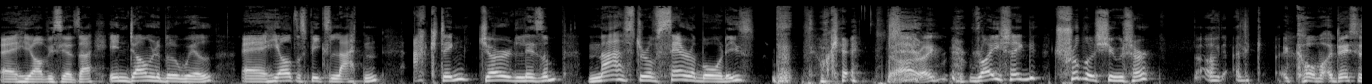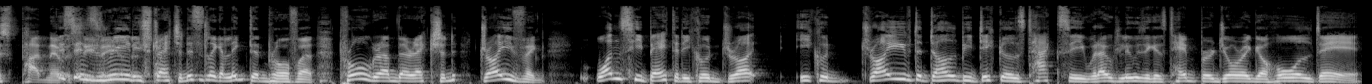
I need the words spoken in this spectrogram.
uh, he obviously has that. Indomitable will. Uh, he also speaks Latin. Acting, journalism, master of ceremonies. okay. All right. Writing, troubleshooter. Oh, Come on, this is padding out this is really this stretching. This is like a LinkedIn profile. Program direction, driving. Once he bet that he could drive. He could drive the Doiby Dickles taxi without losing his temper during a whole day.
